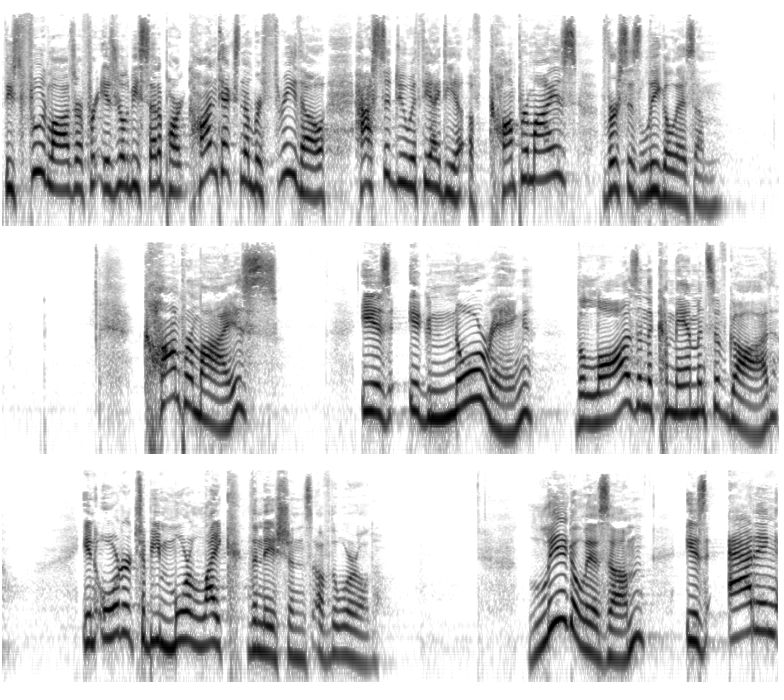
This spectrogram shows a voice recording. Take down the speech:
these food laws are for Israel to be set apart. Context number three, though, has to do with the idea of compromise versus legalism. Compromise is ignoring the laws and the commandments of God in order to be more like the nations of the world. Legalism is adding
